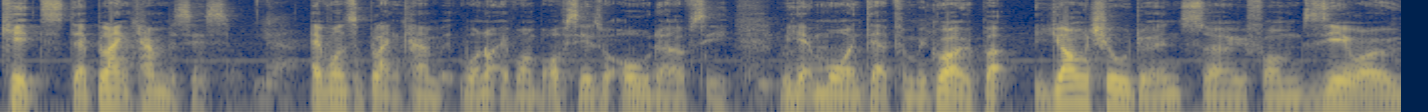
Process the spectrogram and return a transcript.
kids. They're blank canvases. Yeah. Everyone's a blank canvas. Well, not everyone, but obviously as we're older, obviously we get more in depth and we grow. But young children, so from zero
